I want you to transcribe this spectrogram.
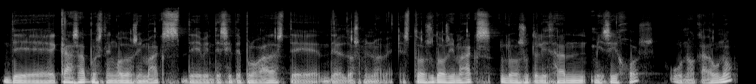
de casa, pues tengo dos iMacs de 27 pulgadas del 2009. Estos dos iMacs los utilizan mis hijos, uno cada uno,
